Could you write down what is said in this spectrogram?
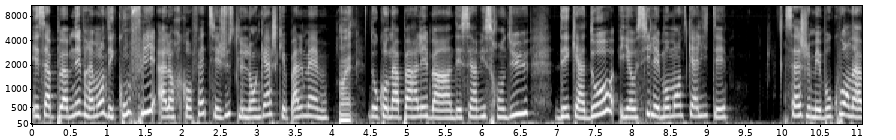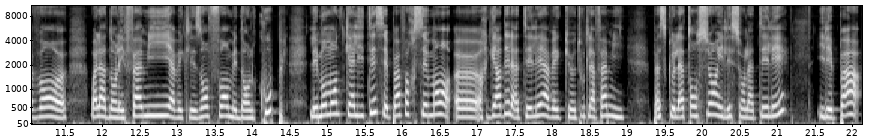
et ça peut amener vraiment des conflits, alors qu'en fait c'est juste le langage qui est pas le même. Ouais. Donc on a parlé ben, des services rendus, des cadeaux, il y a aussi les moments de qualité. Ça, je le mets beaucoup en avant, euh, voilà, dans les familles, avec les enfants, mais dans le couple. Les moments de qualité, c'est pas forcément euh, regarder la télé avec euh, toute la famille, parce que l'attention, il est sur la télé, il est pas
